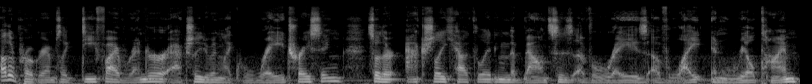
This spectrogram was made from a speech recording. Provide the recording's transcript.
other programs like D5 Render are actually doing like ray tracing, so they're actually calculating the bounces of rays of light in real time.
